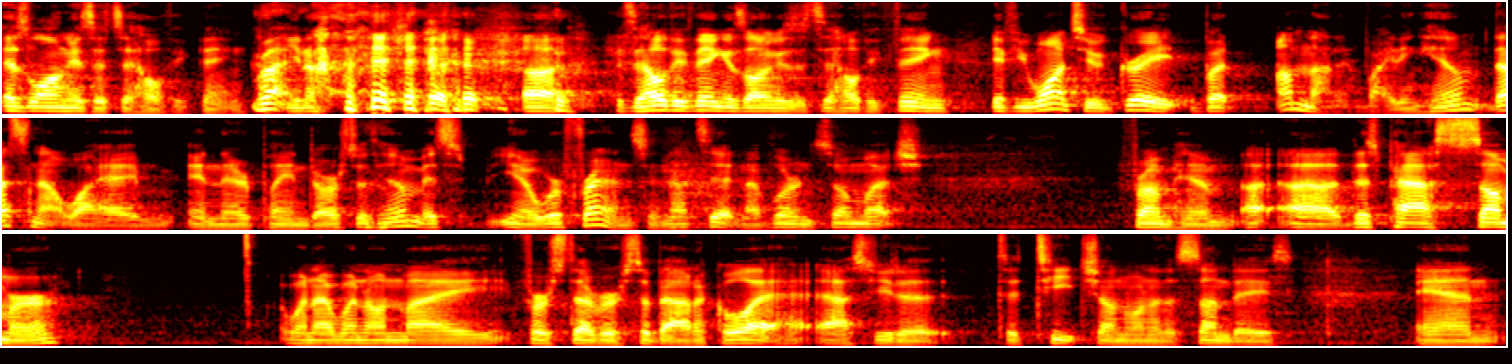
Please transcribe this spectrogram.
as long as it's a healthy thing. Right. You know, uh, it's a healthy thing as long as it's a healthy thing. If you want to, great. But I'm not inviting him. That's not why I'm in there playing darts with him. It's you know we're friends and that's it. And I've learned so much from him. Uh, uh, this past summer, when I went on my first ever sabbatical, I asked you to, to teach on one of the Sundays. And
